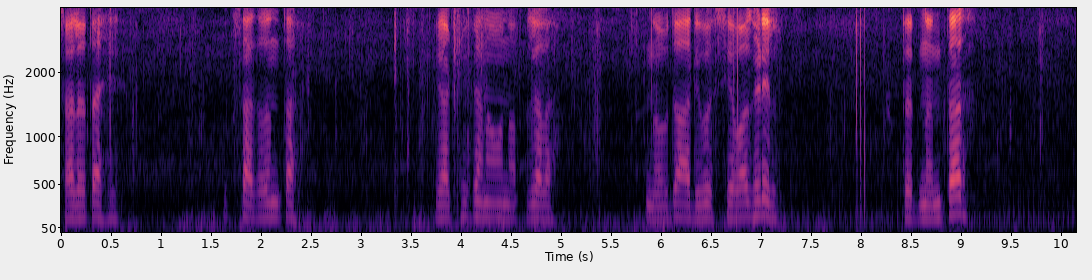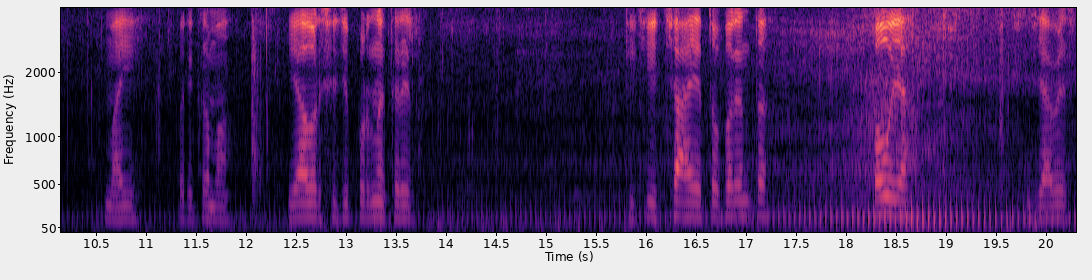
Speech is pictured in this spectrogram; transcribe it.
चालत आहे. साधारणतः या ठिकाणाहून आपल्याला नऊ दहा दिवस सेवा घडेल. तर नंतर माई परिक्रमा या वर्षीची पूर्ण करेल. तिची इच्छा आहे तोपर्यंत पाहूया. ज्यावेळेस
